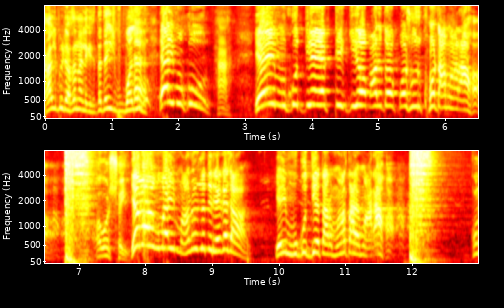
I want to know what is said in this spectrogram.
কালপি রচনা লিখেছে। তাতে এই বল। হ্যাঁ, এই মুকুর হ্যাঁ। এই মুকুর দিয়ে একটি গৃহপালিত পশুর খোঁটা মারা হয়। অবশ্যই। এবং এই মানুষ যদি রেগে যায় এই মুকুর দিয়ে তার মাথায় মারা হয়। কোন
